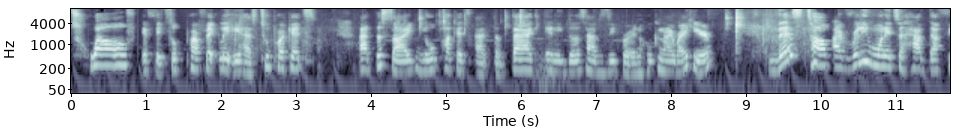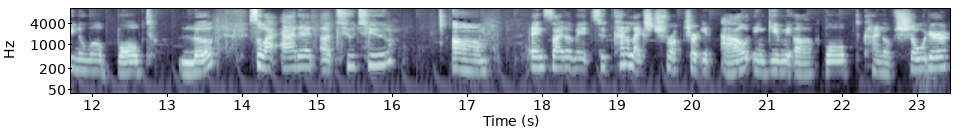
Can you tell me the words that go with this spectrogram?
12. It fits so perfectly. It has two pockets at the side no pockets at the back and it does have zipper and hook and eye right here this top i really wanted to have that Fe Noel bulbed look so i added a tutu um inside of it to kind of like structure it out and give me a bulbed kind of shoulder.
